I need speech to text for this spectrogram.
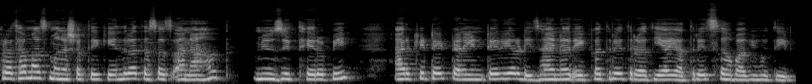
प्रथमच मनशक्ती केंद्र तसंच अनाहत म्युझिक थेरपी आर्किटेक्ट आणि इंटेरियर डिझायनर एकत्रित रथ या यात्रेत सहभागी होतील.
